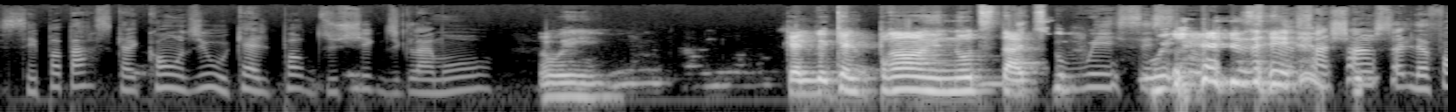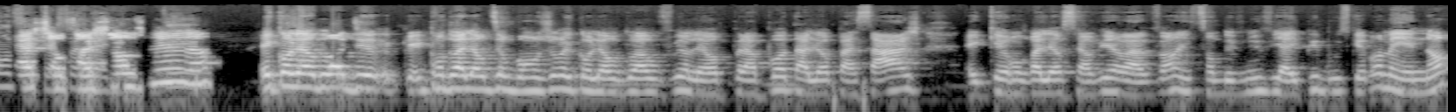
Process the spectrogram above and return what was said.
C'est pas parce qu'elle conduit ou qu'elle porte du chic, du glamour. Oui qu'elle prend une autre statue. Oui, c'est ça. ça change le fond de ça, ça change rien, là. Et qu'on leur doit dire, qu'on doit leur dire bonjour et qu'on leur doit ouvrir leur, la porte à leur passage et qu'on doit leur servir avant. Ils sont devenus VIP brusquement. Mais non,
